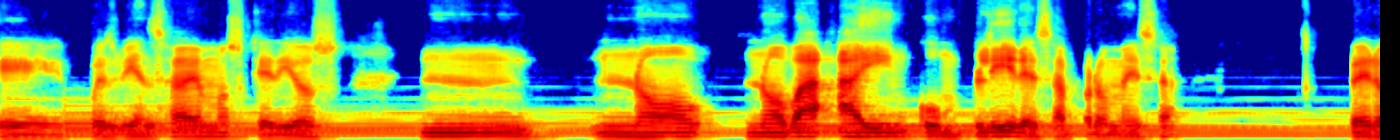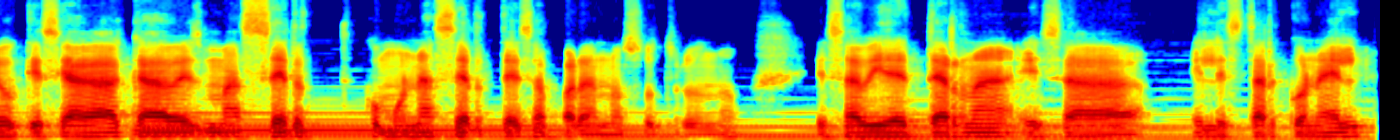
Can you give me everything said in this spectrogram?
que pues bien sabemos que Dios no, no va a incumplir esa promesa, pero que se haga cada vez más como una certeza para nosotros, ¿no? Esa vida eterna, esa, el estar con Él,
